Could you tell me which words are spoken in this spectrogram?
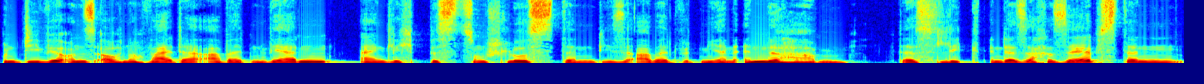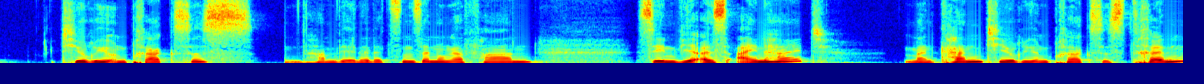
und die wir uns auch noch weiter erarbeiten werden, eigentlich bis zum Schluss, denn diese Arbeit wird nie ein Ende haben. Das liegt in der Sache selbst, denn Theorie und Praxis, haben wir in der letzten Sendung erfahren, sehen wir als Einheit. Man kann Theorie und Praxis trennen,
